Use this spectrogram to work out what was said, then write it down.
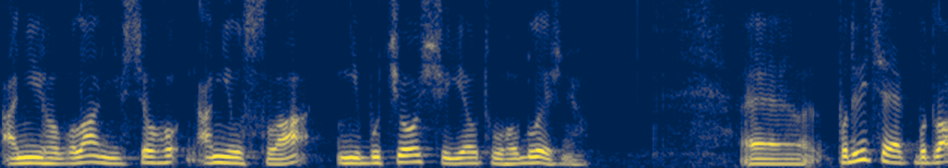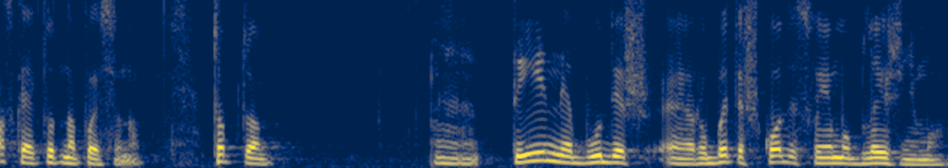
ані його вола, ані всього, ані осла, ні будь-чого, що є у твого ближнього. Е, Подивіться, як, будь ласка, як тут написано. Тобто, е, ти не будеш е, робити шкоди своєму ближньому.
